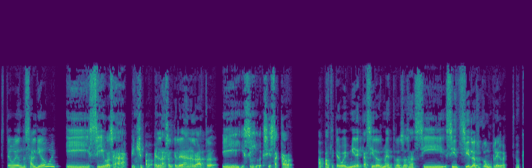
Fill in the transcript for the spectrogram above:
Este güey, ¿dónde salió, güey? Y sí, o sea, pinche papelazo que le dan al vato. Y sí, güey, sí está cabrón. Aparte que el güey mide casi dos metros, o sea, sí, sí, sí lo cumple, güey. Ok,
